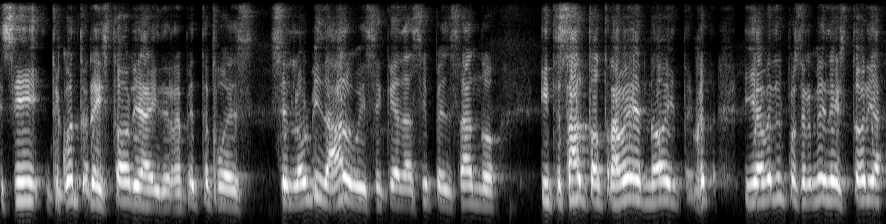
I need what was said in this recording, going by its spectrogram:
sí, te cuento una historia y de repente pues se le olvida algo y se queda así pensando y te salta otra vez, ¿no? Y, te y a veces pues en medio de la historia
